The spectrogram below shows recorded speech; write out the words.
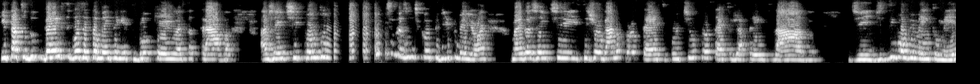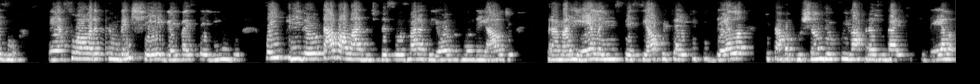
E tá tudo bem se você também tem esse bloqueio, essa trava. A gente, quanto antes a gente conseguir isso melhor, mas a gente se jogar no processo, curtir o processo de aprendizado, de desenvolvimento mesmo, é, a sua hora também chega e vai ser lindo. Foi incrível, eu estava ao lado de pessoas maravilhosas, mandei áudio para Mariela em especial, porque a equipe dela que estava puxando, eu fui lá para ajudar a equipe dela.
